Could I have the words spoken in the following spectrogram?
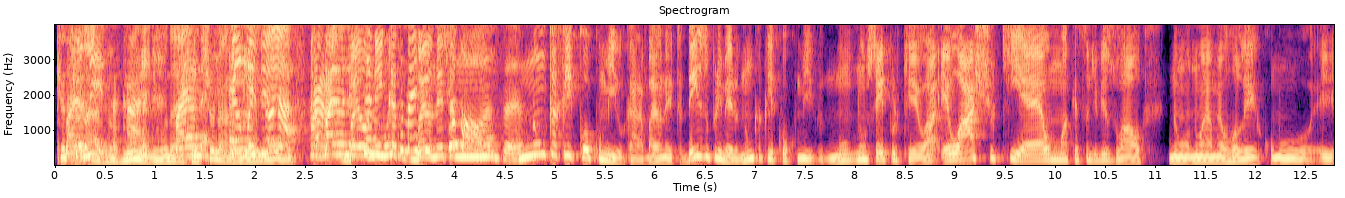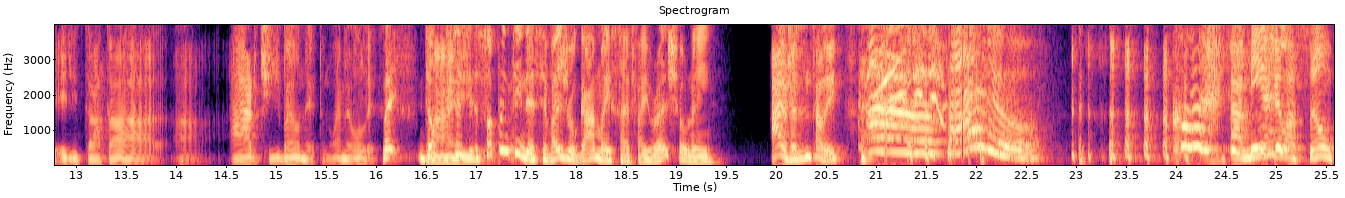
Questionável, baioneta, no cara. mínimo, né? Baioneta- Questionável. É questionável. A baioneta, é muito mais baioneta estilosa. nu- Nunca clicou comigo, cara, baioneta. Desde o primeiro, nunca clicou comigo. Não, não sei porquê. Eu, a- eu acho que é uma questão de visual, não, não é o meu rolê como ele, ele trata a, a- a arte de baioneta, não é meu rolê. Mas, então, Mas- você- só pra entender, você vai jogar mais Hi-Fi Rush ou nem? Ah, eu já desinstalei. Ah, sério? Como assim? A minha relação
